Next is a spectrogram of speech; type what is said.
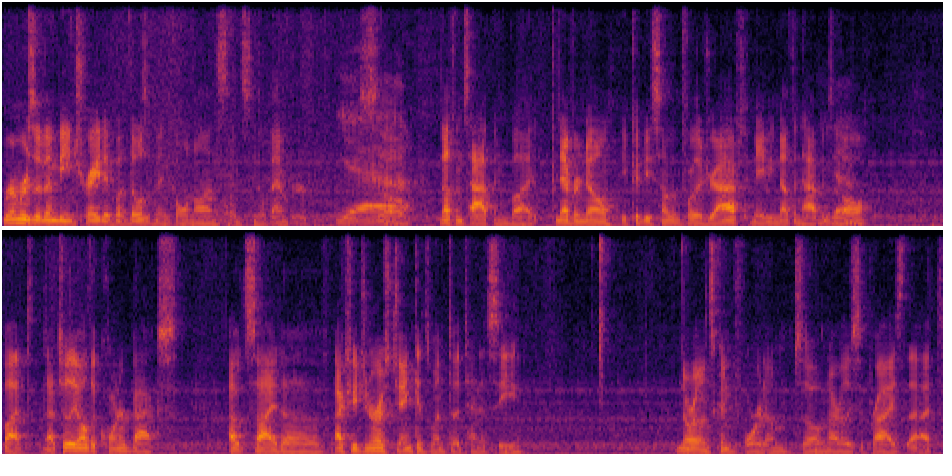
rumors of him being traded, but those have been going on since November. Yeah. So nothing's happened, but never know. It could be something for the draft. Maybe nothing happens at all. But that's really all the cornerbacks outside of actually Janoris Jenkins went to Tennessee. New Orleans couldn't afford him, so I'm not really surprised that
